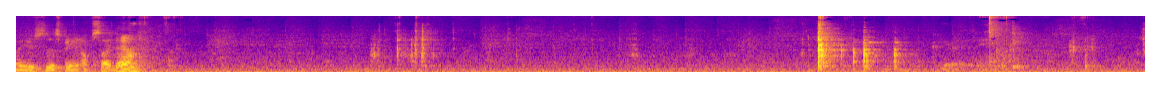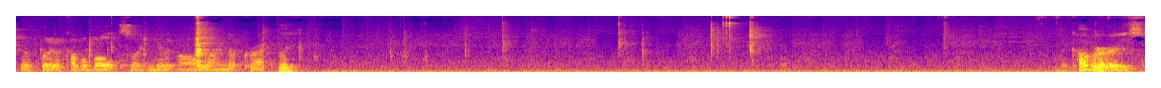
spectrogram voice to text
I'm used to this being upside down. Just gonna put in a couple bolts so I can get it all lined up correctly. The cover is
